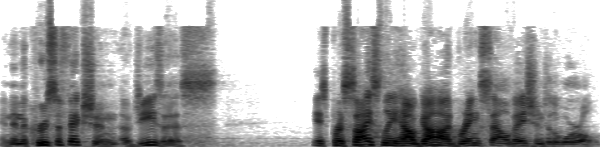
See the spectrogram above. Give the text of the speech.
and then the crucifixion of Jesus, is precisely how God brings salvation to the world.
